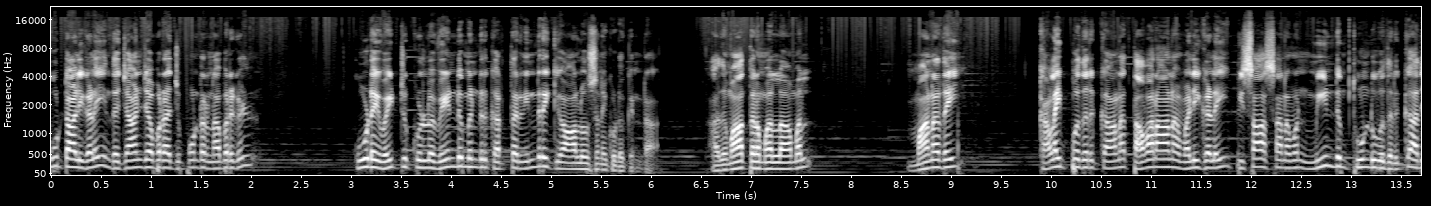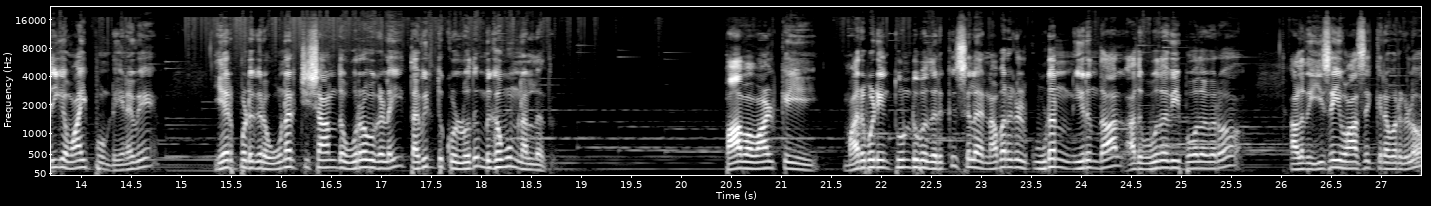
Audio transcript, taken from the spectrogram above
கூட்டாளிகளை இந்த ஜான்ஜாபராஜ் போன்ற நபர்கள் கூட வைத்துக்கொள்ள வேண்டும் என்று கர்த்தர் இன்றைக்கு ஆலோசனை கொடுக்கின்றார். அது மாத்திரமல்லாமல் மனதை கலைப்பதற்கான தவறான வழிகளை பிசாசானவன் மீண்டும் தூண்டுவதற்கு அதிக வாய்ப்பு உண்டு. எனவே ஏற்படுகிற உணர்ச்சி சார்ந்த உறவுகளை தவிர்த்து கொள்வது மிகவும் நல்லது. பாவ வாழ்க்கையை மறுபடியும் தூண்டுவதற்கு சில நபர்கள் உடன் இருந்தால் அது உதவி போதகரோ அல்லது இசை வாசிக்கிறவர்களோ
